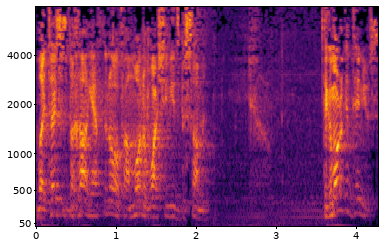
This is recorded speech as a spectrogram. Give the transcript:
Like Taisus Bechal, you have to know if Almona, why she needs Besamin. The Gemara continues.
